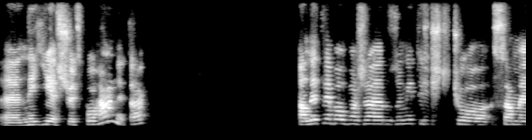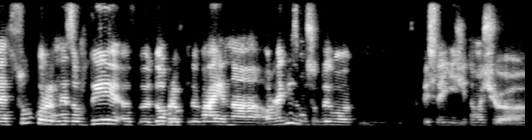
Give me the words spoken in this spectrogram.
е, не є щось погане, так? Але треба вважає розуміти, що саме цукор не завжди е, добре впливає на організм, особливо після їжі, тому що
